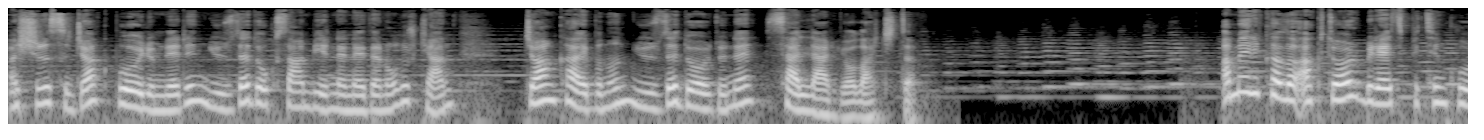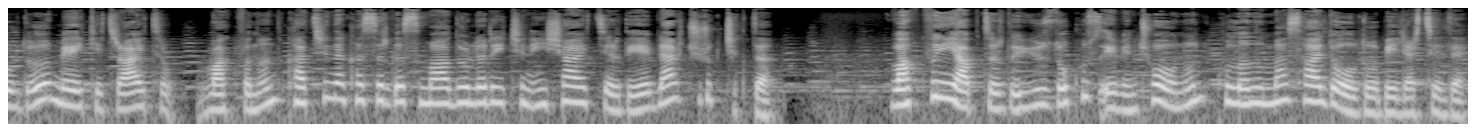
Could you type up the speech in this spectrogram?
Aşırı sıcak bu ölümlerin %91'ine neden olurken can kaybının %4'üne seller yol açtı. Amerikalı aktör Brad Pitt'in kurduğu Make It Right Vakfı'nın Katrina kasırgası mağdurları için inşa ettirdiği evler çürük çıktı. Vakfın yaptırdığı 109 evin çoğunun kullanılmaz halde olduğu belirtildi.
